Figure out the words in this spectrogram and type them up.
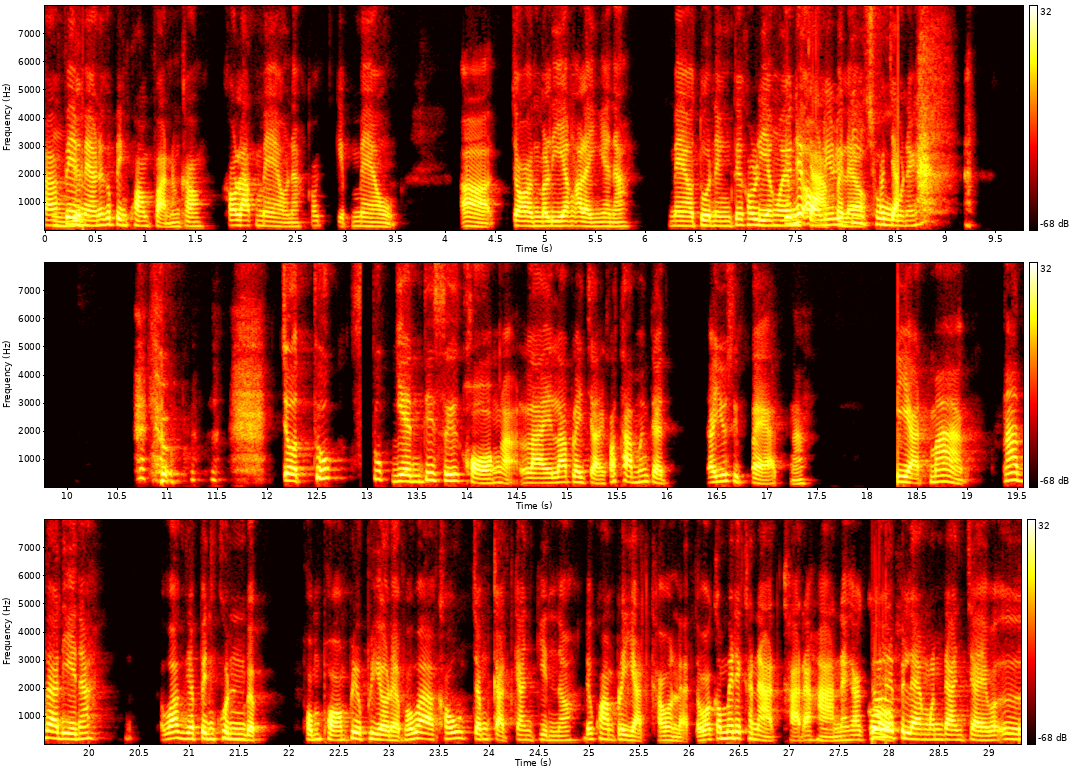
คาเฟ่แมวนี่ก็เป็นความฝันของเขาเขารักแมวนะเขาเก็บแมวอ่าจรมาเลี้ยงอะไรเงี้ยนะแมวตัวหนึ่งที่เขาเลี้ยงไว้จนได้ออกมันจากไปแล้ว reality show เขาจากนะคะ จดทุกทุกเย็นที่ซื้อของอะ รายรับรายจ่ายเขาทำตั้งแต่อายุสิบแปดนะประหยัดมาก หน้าตาดีนะแต่ว่าจะเป็นคนแบบผอมๆเพรียวๆเนี่ยเพราะว่าเขาจำกัดการกินเนาะด้วยความประหยัดเขาแหละ แต่ว่าก็ไม่ได้ขนาดขาดอาหารนะคะ ก็เลยเป็นแรงบันดาลใจว่าเออ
